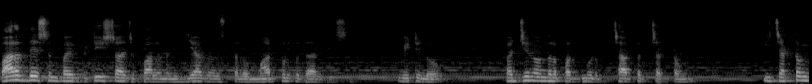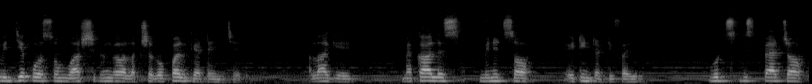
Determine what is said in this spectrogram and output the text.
భారతదేశంపై బ్రిటిష్ రాజు పాలన విద్యా వ్యవస్థలో మార్పులకు దారితీసింది. వీటిలో పద్దెనిమిది వందల పదమూడు చార్టర్ చట్టం ఈ చట్టం విద్య కోసం వార్షికంగా లక్ష రూపాయలు కేటాయించేది. అలాగే Macaulay's minutes of eighteen thirty five Wood's despatch of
